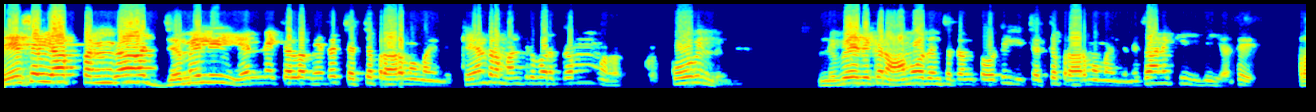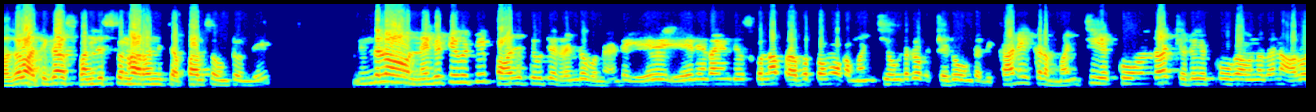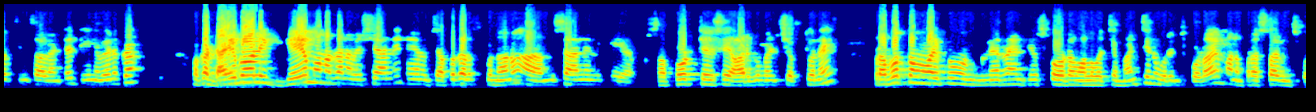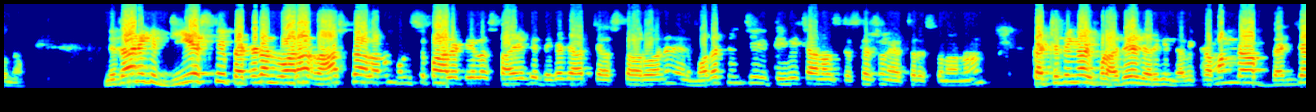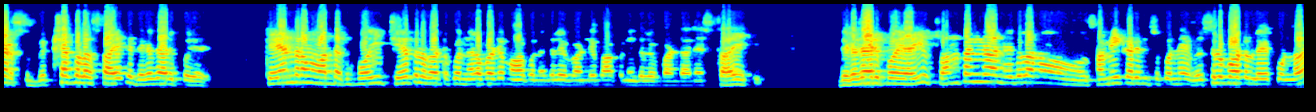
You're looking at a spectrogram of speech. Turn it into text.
దేశవ్యాప్తంగా జమిలి ఎన్నికల మీద చర్చ ప్రారంభమైంది. కేంద్ర మంత్రివర్గం కోవింద్ నివేదికను ఆమోదించడంతో ఈ చర్చ ప్రారంభమైంది. నిజానికి ఇది అంటే ప్రజలు అతిగా స్పందిస్తున్నారని చెప్పాల్సి ఉంటుంది. ఇందులో నెగటివిటీ పాజిటివిటీ రెండు ఉన్నాయి. అంటే ఏ ఏ నిర్ణయం తీసుకున్నా ప్రభుత్వం ఒక మంచి ఉంటుంది ఒక చెడు ఉంటుంది. కానీ ఇక్కడ మంచి ఎక్కువ ఉందా చెడు ఎక్కువగా ఉన్నదని ఆలోచించాలంటే దీని వెనుక ఒక డైబాలిక్ గేమ్ ఉన్నదన్న విషయాన్ని నేను చెప్పదలుచుకున్నాను. ఆ అంశానికి సపోర్ట్ చేసే ఆర్గ్యుమెంట్ చెప్తూనే ప్రభుత్వం వైపు నిర్ణయం తీసుకోవడం వల్ల వచ్చే మంచిని గురించి కూడా మనం ప్రస్తావించుకుందాం. నిజానికి జిఎస్టి పెట్టడం ద్వారా రాష్ట్రాలను మున్సిపాలిటీల స్థాయికి దిగజారు చేస్తారు అని నేను మొదటి నుంచి టీవీ ఛానల్స్ డిస్కషన్ హెచ్చరిస్తున్నాను. ఖచ్చితంగా ఇప్పుడు అదే జరిగింది. అవి క్రమంగా బెగ్గర్స్ భిక్షకుల స్థాయికి దిగజారిపోయాయి. కేంద్రం వద్దకు పోయి చేతులు కట్టుకుని నిలబడి మాకు నిధులు ఇవ్వండి మాకు నిధులు ఇవ్వండి అనే స్థాయికి దిగజారిపోయాయి. సొంతంగా నిధులను సమీకరించుకునే వెసులుబాటు లేకుండా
